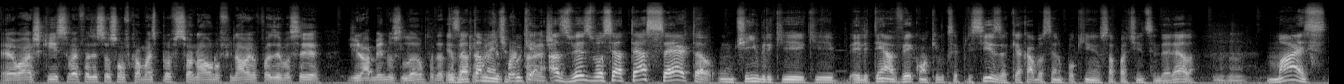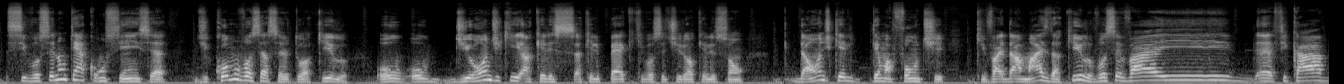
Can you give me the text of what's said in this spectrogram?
é, eu acho que isso vai fazer seu som ficar mais profissional no final e vai fazer você girar menos lâmpada também, Exatamente, que é porque às vezes você até acerta um timbre que, que ele tem a ver com aquilo que você precisa, que acaba sendo um pouquinho o sapatinho de Cinderela, Uhum. mas se você não tem a consciência de como você acertou aquilo, ou, ou de onde que aquele, aquele pack que você tirou aquele som, da onde que ele tem uma fonte que vai dar mais daquilo, você vai é, ficar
